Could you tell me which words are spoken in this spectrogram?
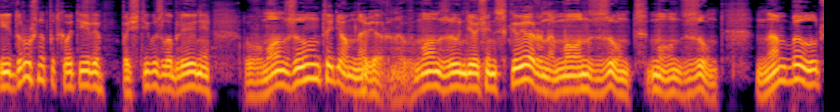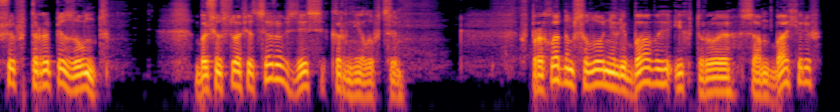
И дружно подхватили, почти в излоблении, «В Монзунд идем, наверное. В Монзунде очень скверно. Монзунд, Монзунд. Нам бы лучше в Трапезунд». Большинство офицеров здесь корниловцы. В прохладном салоне Либавы их трое — сам Бахерев,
